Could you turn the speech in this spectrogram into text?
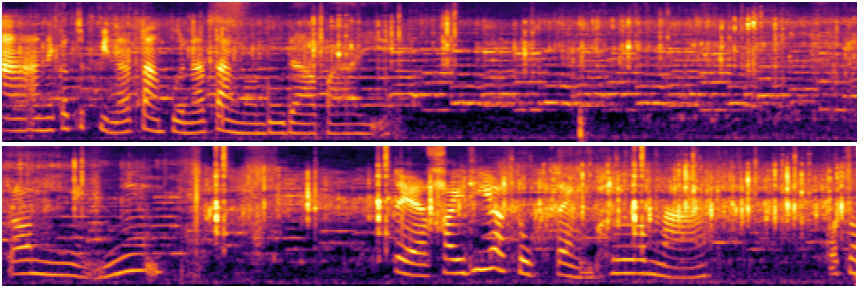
อะอันนี้ก็จะปิดหน้าต่างเปิดหน้าต่างนอนดูดาวไป ก็มีอย่างนี้ แต่ใครที่อยากตกแต่งเพิ่มนะ ก็จะ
